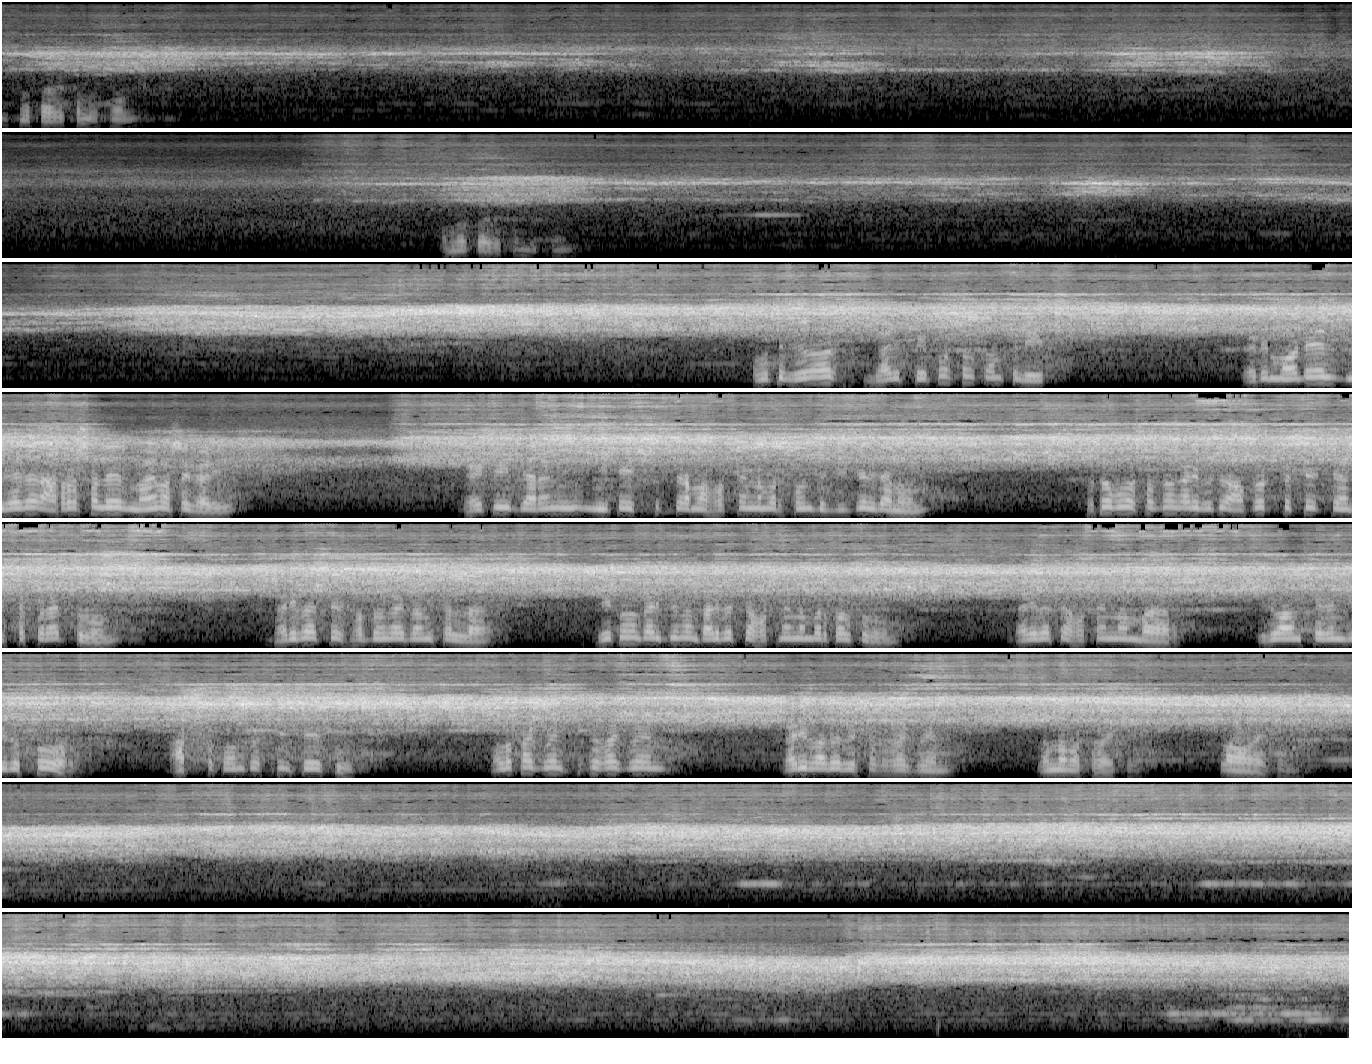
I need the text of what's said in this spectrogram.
দেখুন কৃষ্ণ সার্ভিস কন্ডিশন। আমরা সার্ভিস কন্ডিশন। সমস্ত ভিউয়ার্স গাড়ির পেপার সব কমপ্লিট গাড়ির মডেল দু হাজার আঠারো সালের নয় মাসের গাড়ি। গাড়িটি যারা নিতে ইচ্ছুক তারা আমার হটলাইন নাম্বার দিয়ে ডিটেল জানুন। ছোটো বড়ো শব্দ গাড়ি ভিডিও আপলোড করতে চ্যানেল সাবস্ক্রাইব করুন। গাড়ি বাচ্চা শব্দ গাড়ি পাম ইনশাল্লাহ যে কোনো গাড়ির জন্য গাড়ি বাচ্চা হটলাইন নাম্বার কল করুন। গাড়ি বাচ্চা hotline number zero one seven zero four আটশো পঞ্চাশ তিনশো একুশ। ভালো থাকবেন, সুস্থ থাকবেন, গাড়ি বাজারের সাথে থাকবেন। ধন্যবাদ সবাইকে। আসসালামু আলাইকুম।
